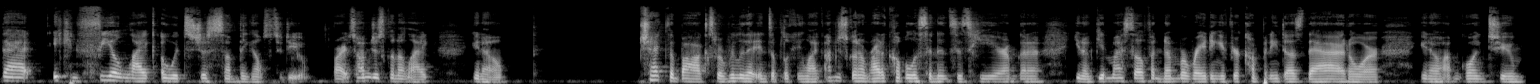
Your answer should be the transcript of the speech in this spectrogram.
that it can feel like, oh, it's just something else to do, right? So I'm just going to like, you know, check the box, but really that ends up looking like I'm just going to write a couple of sentences here. I'm going to, you know, give myself a number rating if your company does that, or, you know, I'm going to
